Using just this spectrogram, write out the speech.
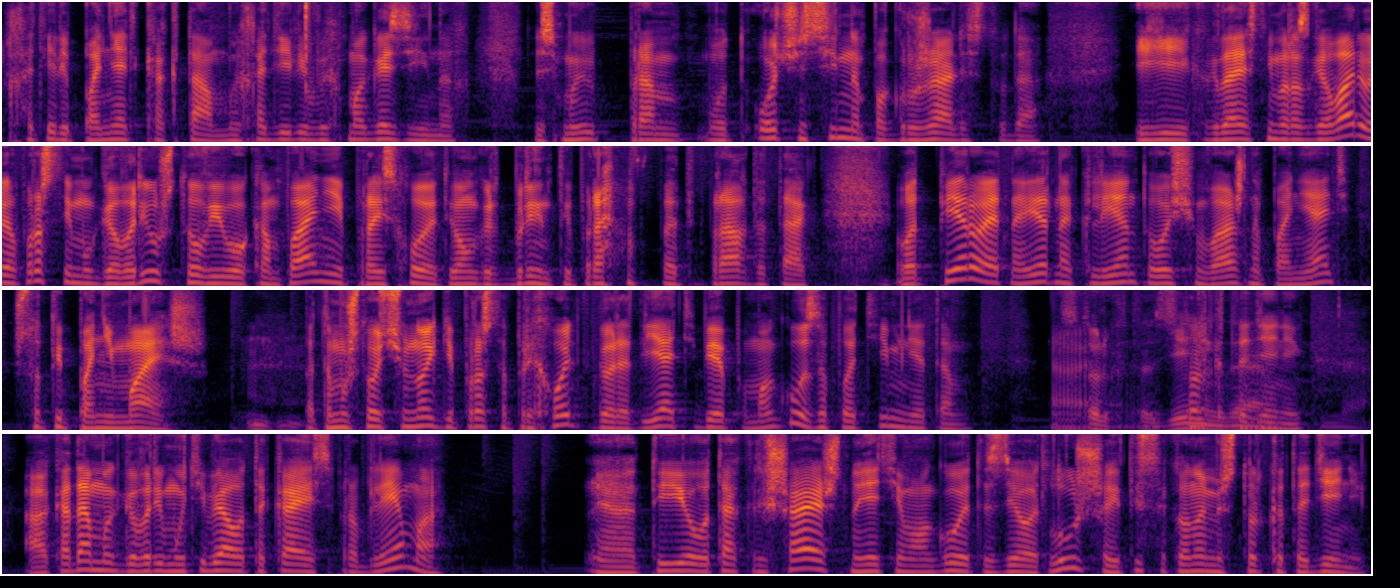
хотели понять, как там. Мы ходили в их магазинах. То есть мы прям вот очень сильно погружались туда. И когда я с ним разговаривал, я просто ему говорил, что в его компании происходит. И он говорит, блин, ты прав, это правда так. Вот первое, это, наверное, клиенту очень важно понять, что ты понимаешь. Мгм. Потому что очень многие просто приходят говорят, я тебе помогу, заплати мне там Столько-то денег. столько-то да. денег. Да. А когда мы говорим, у тебя вот такая есть проблема, э, ты ее вот так решаешь, но я тебе могу это сделать лучше, и ты сэкономишь столько-то денег.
